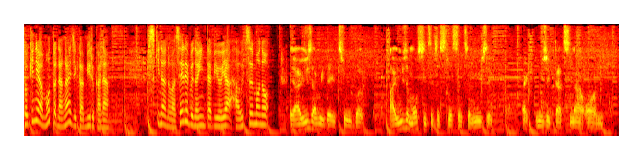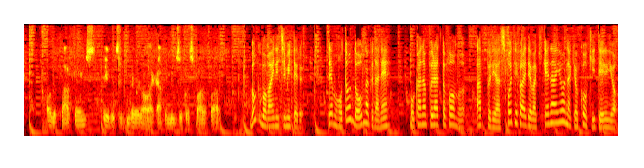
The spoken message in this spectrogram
時にはもっと長い時間見るかな。好きなのはセレブのインタビューやハウツーもの。Yeah, I use every day too, but I use it mostly to just listen to music, like music that's not on other platforms, able to be heard on like Apple Music or Spotify. 僕も毎日見てる。でもほとんど音楽だね。他のプラットフォーム、アップルや Spotify では聴けないような曲を聴いているよ。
